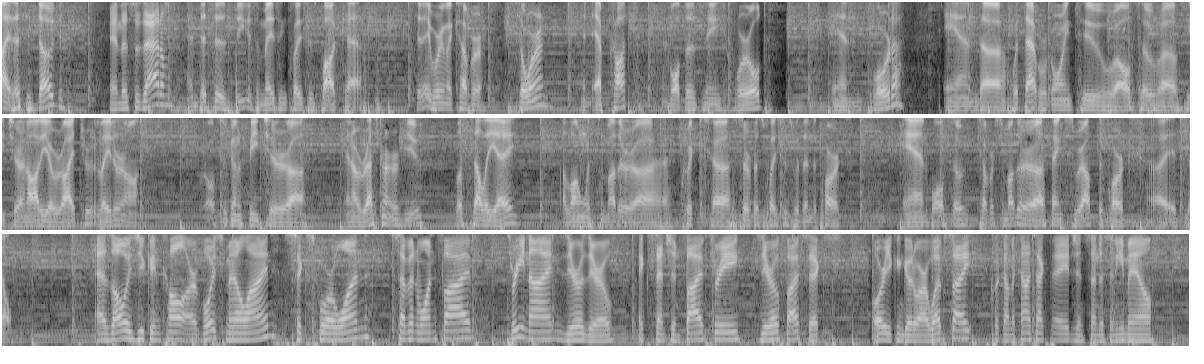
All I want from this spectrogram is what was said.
Hi, this is Doug, And this is Adam. and this is These Amazing Places podcast. Today we're going to cover Soarin' and Epcot and Walt Disney World in Florida. And uh, with that, we're going to also uh, feature an audio ride through later on. We're also going to feature uh, in our restaurant review Le Cellier, along with some other uh, quick uh, service places within the park. And we'll also cover some other uh, things throughout the park uh, itself. As always, you can call our voicemail line 641 715 3900, extension 53056, or you can go to our website, click on the contact page, and send us an email.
